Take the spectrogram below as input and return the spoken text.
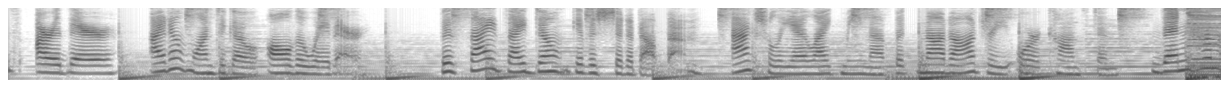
Constance are there. I don't want to go all the way there. Besides, I don't give a shit about them. Actually, I like Mina, but not Audrey or Constance. Then come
